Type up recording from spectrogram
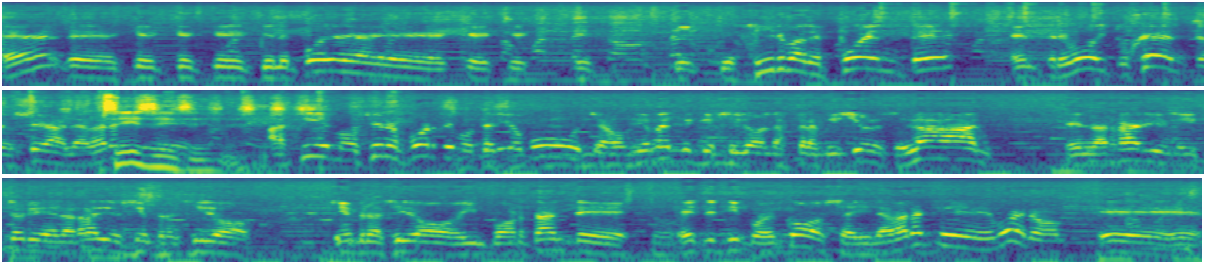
¿eh? que, que, que, le puede que, que, sirva de puente entre vos y tu gente. O sea, la verdad sí, sí, sí, así emociones fuertes hemos tenido muchas. Obviamente que si las transmisiones se dan en la radio, en la historia de la radio siempre ha sido siempre ha sido importante este tipo de cosas. Y la verdad que, bueno, eh,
